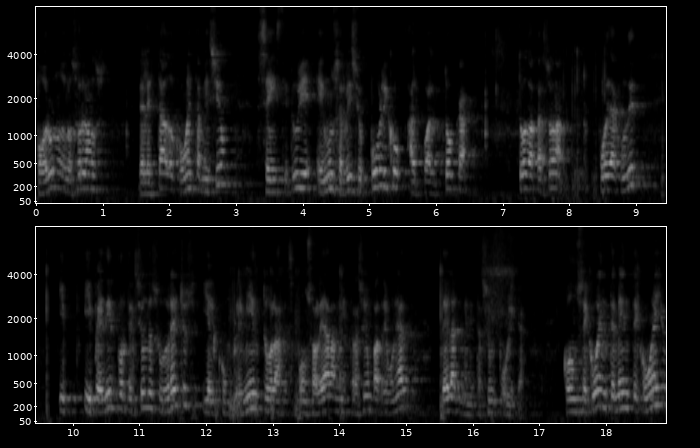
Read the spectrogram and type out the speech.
por uno de los órganos del Estado con esta misión, se instituye en un servicio público al cual toca toda persona puede acudir y, y, pedir protección de sus derechos y el cumplimiento de la responsabilidad de la administración patrimonial de la administración pública. Consecuentemente con ello,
